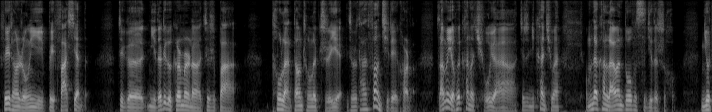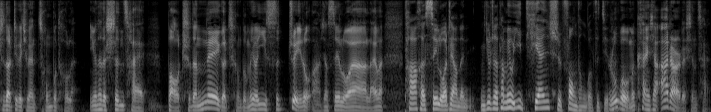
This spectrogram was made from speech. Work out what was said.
非常容易被发现的。这个你的这个哥们儿呢，就是把偷懒当成了职业，就是他放弃这一块了。咱们也会看到球员啊，就是你看球员，我们在看莱万多夫斯基的时候，你就知道这个球员从不偷懒，因为他的身材。保持的那个程度，没有一丝赘肉啊，像 C 罗啊、莱万，他和 C 罗这样的，你就知道他没有一天是放纵过自己的。如果我们看一下阿扎尔的身材，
